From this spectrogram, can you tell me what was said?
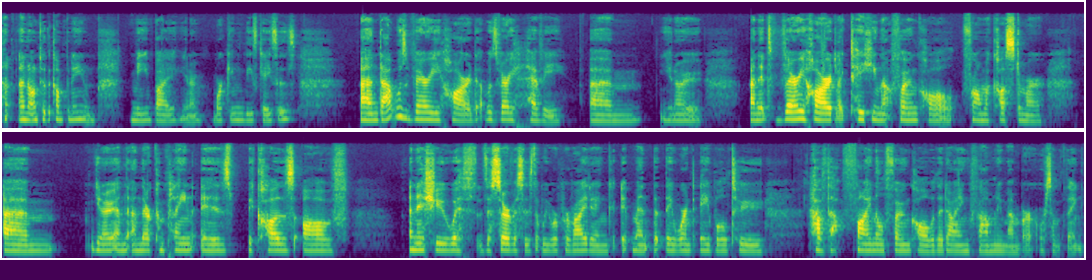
and onto the company and me by, you know, working these cases. And that was very hard. That was very heavy um, you know, and it's very hard, like taking that phone call from a customer, um, you know, and, and their complaint is because of an issue with the services that we were providing. It meant that they weren't able to have that final phone call with a dying family member or something.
